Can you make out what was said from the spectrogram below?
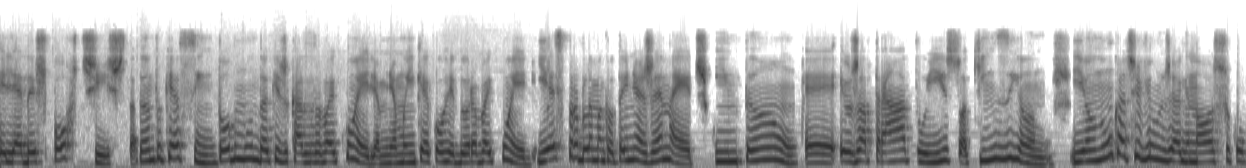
ele é desportista. Tanto que, assim, todo mundo daqui de casa vai com ele. A minha mãe, que é corredora, vai com ele. E esse problema que eu tenho é genético. Então, é, eu já trato isso há 15 anos. E eu nunca tive um diagnóstico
